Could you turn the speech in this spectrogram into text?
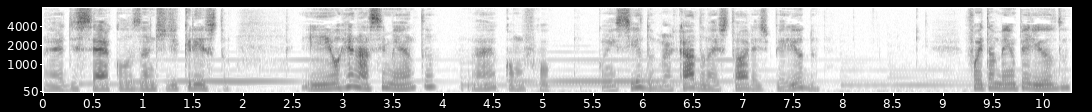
né, de séculos antes de Cristo. E o Renascimento, né, como ficou conhecido, marcado na história esse período, foi também o período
